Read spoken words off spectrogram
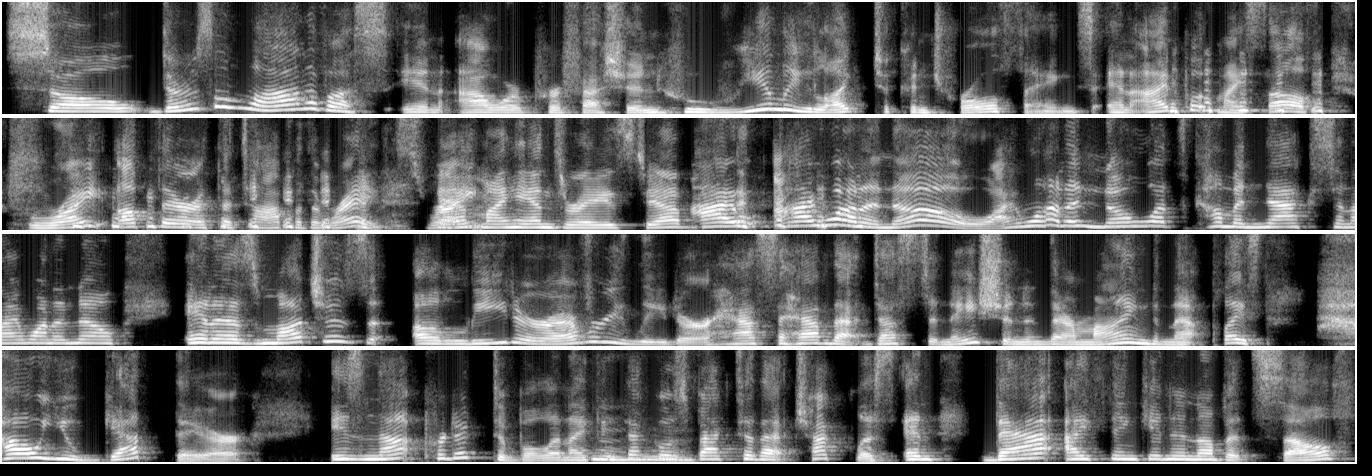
So there's a lot of us in our profession who really like to control things. And I put myself right up there at the top of the ranks, right? Yeah, my hands raised. Yep. I, I want to know. I want to know what's coming next. And I want to know. And as much as a leader, every leader has to have that destination in their mind in that place, how you get there is not predictable. And I think mm-hmm. that goes mm-hmm. back to that checklist. And that I think in and of itself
